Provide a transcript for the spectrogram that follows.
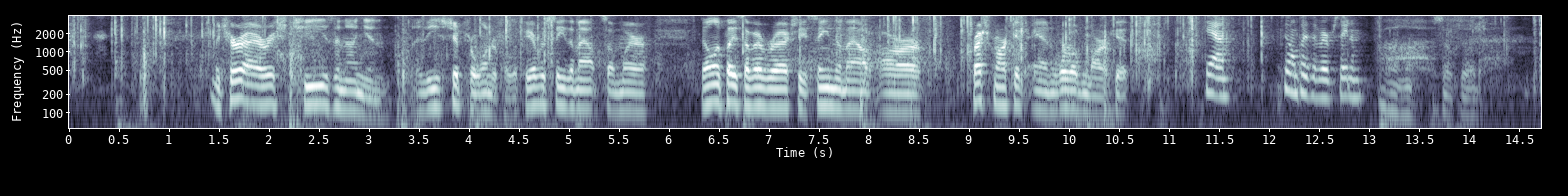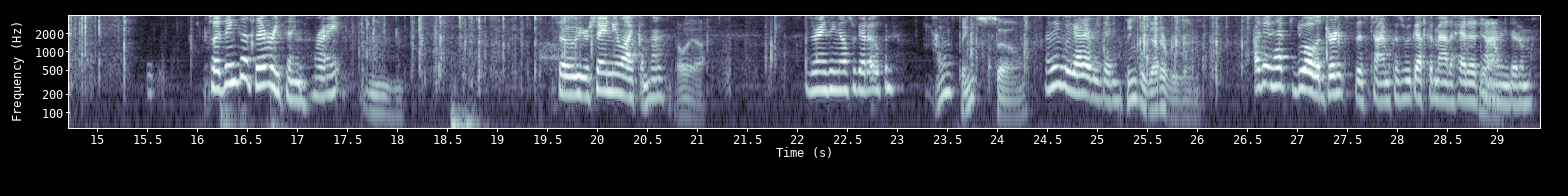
Mature Irish cheese and onion. These chips are wonderful. If you ever see them out somewhere, the only place I've ever actually seen them out are Fresh Market and World Market. Yeah, it's the only place I've ever seen them. Oh, ah, so good. So I think that's everything, right? Mm. So you're saying you like them, huh? Oh yeah. Is there anything else we got to open? I don't think so. I think we got everything. I think we got everything. I didn't have to do all the drinks this time because we got them out ahead of time Yeah. and did them.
